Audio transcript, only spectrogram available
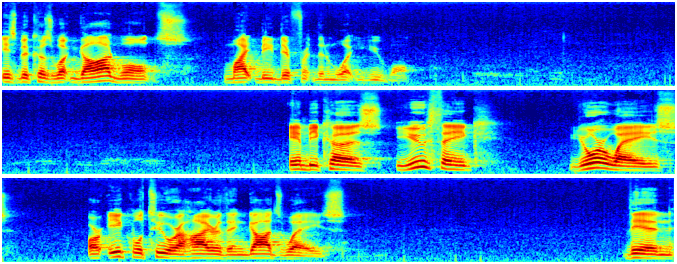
is because what God wants might be different than what you want. And because you think your ways are equal to or higher than God's ways, then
